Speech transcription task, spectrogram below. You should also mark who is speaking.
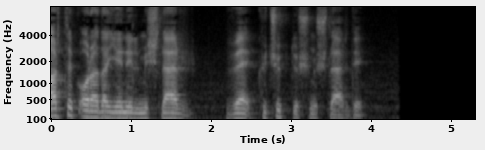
Speaker 1: Artık orada yenilmişler ve küçük düşmüşlerdi.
